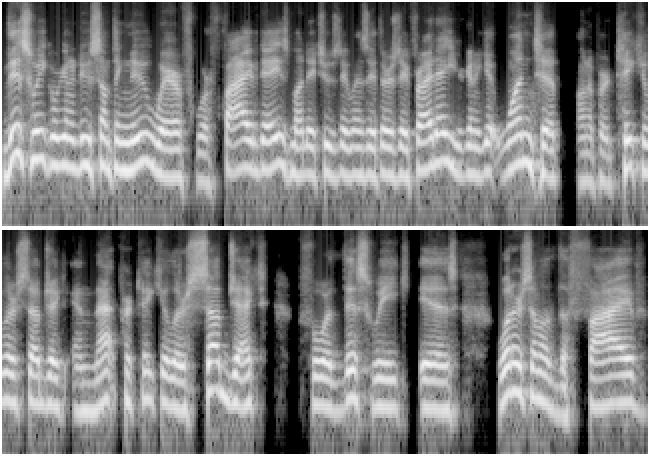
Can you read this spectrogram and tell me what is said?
This week, we're going to do something new where for five days Monday, Tuesday, Wednesday, Thursday, Friday you're going to get one tip on a particular subject. And that particular subject for this week is what are some of the five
